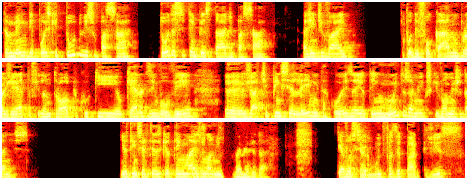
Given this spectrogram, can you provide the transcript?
também, depois que tudo isso passar, toda essa tempestade passar, a gente vai poder focar num projeto filantrópico que eu quero desenvolver. Eh, eu já te pincelei muita coisa e eu tenho muitos amigos que vão me ajudar nisso. E eu tenho certeza que eu tenho mais um amigo que vai me ajudar que é você. Quero muito fazer parte disso.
